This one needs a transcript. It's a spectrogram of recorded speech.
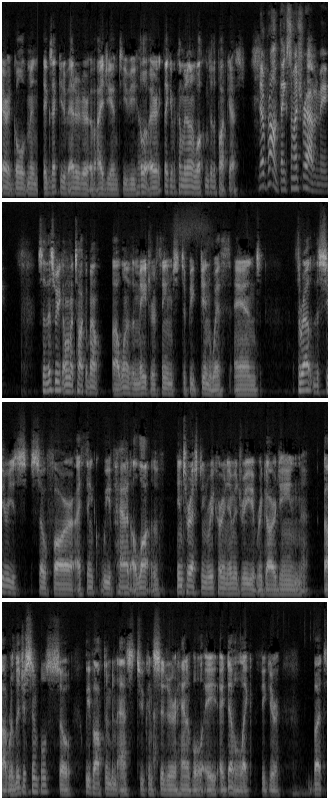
Eric Goldman, executive editor of IGN TV. Hello, Eric. Thank you for coming on and welcome to the podcast. No problem. Thanks so much for having me. So this week I want to talk about uh, one of the major themes to begin with, and throughout the series so far, I think we've had a lot of interesting recurring imagery regarding uh, religious symbols. So we've often been asked to consider Hannibal a, a devil-like figure, but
